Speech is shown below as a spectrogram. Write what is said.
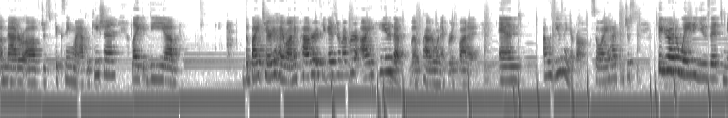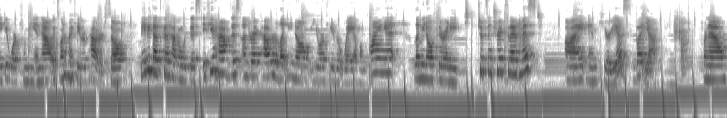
a matter of just fixing my application. Like the, um, the By Terry Hyaluronic Powder, if you guys remember, I hated that powder when I first bought it. And I was using it wrong. So I had to just figure out a way to use it to make it work for me. And now it's one of my favorite powders. So Maybe that's gonna happen with this. If you have this under eye powder, let me know your favorite way of applying it. Let me know if there are any tips and tricks that I've missed. I am curious, but yeah, for now,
